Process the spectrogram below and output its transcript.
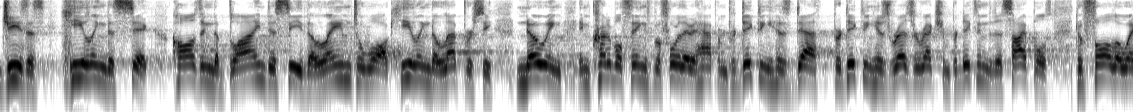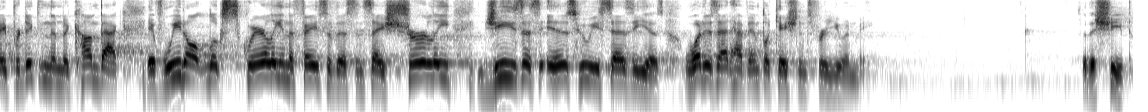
Jesus healing the sick, causing the blind to see, the lame to walk, healing the leprosy, knowing incredible things before they would happen, predicting his death, predicting his resurrection, predicting the disciples to fall away, predicting them to come back. If we don't look squarely in the face of this and say, surely Jesus is who he says he is, what does that have implications for you and me? So the sheep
